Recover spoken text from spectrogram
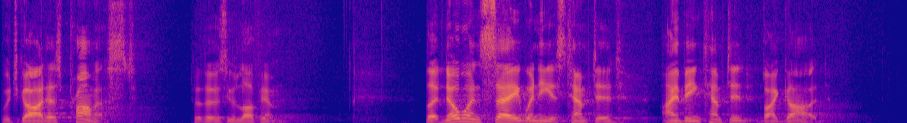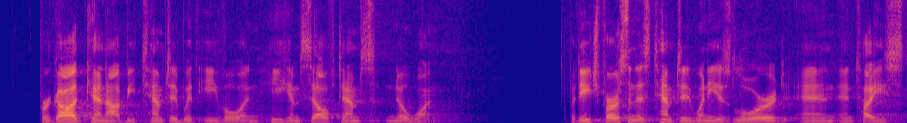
which God has promised to those who love him. Let no one say when he is tempted, I am being tempted by God. For God cannot be tempted with evil, and he himself tempts no one. But each person is tempted when he is lured and enticed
